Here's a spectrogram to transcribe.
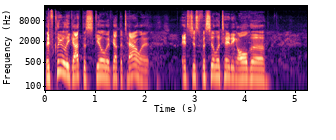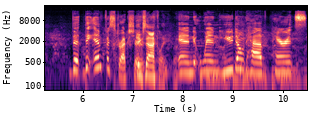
they've clearly got the skill. They've got the talent. It's just facilitating all the the the infrastructure. Exactly. Right. And when you don't have parents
